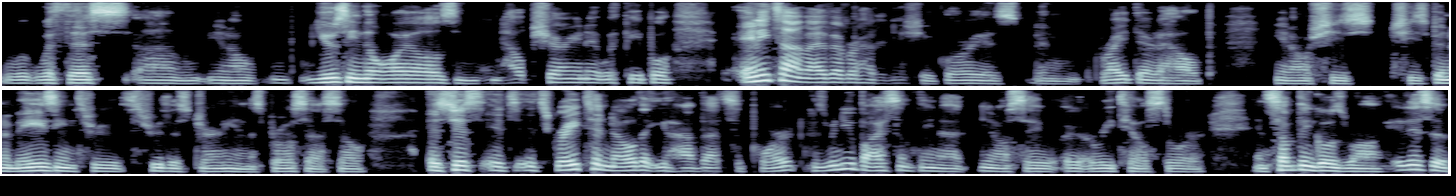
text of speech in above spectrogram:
w- with this um, you know using the oils and, and help sharing it with people anytime i've ever had an issue gloria's been right there to help you know she's she's been amazing through through this journey and this process so it's just it's it's great to know that you have that support because when you buy something at you know say a, a, retail store and something goes wrong it is a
